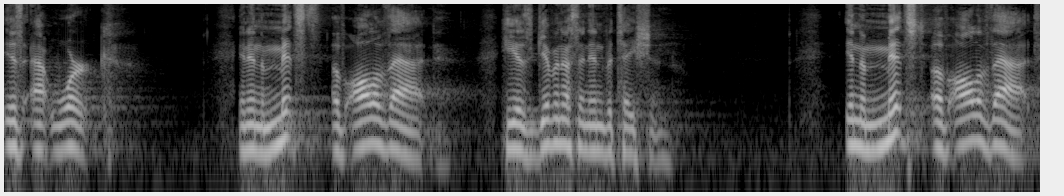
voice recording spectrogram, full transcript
is at work. And in the midst of all of that, He has given us an invitation. In the midst of all of that,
